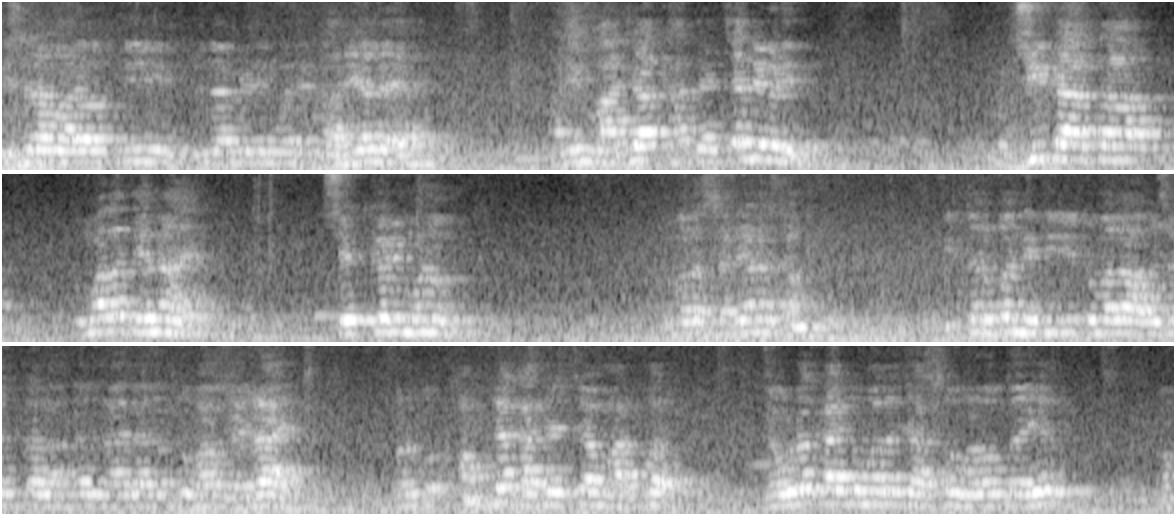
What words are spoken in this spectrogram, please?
तिसऱ्या माळ्यावरती जुन्या बिल्डिंगमध्ये कार्यालय आहे. आणि माझ्या खात्याच्या निगडीत जी काय आता तुम्हाला देणं आहे शेतकरी म्हणून तुम्हाला सगळ्यांना सांगतो. इतर पण निधीची तुम्हाला आवश्यकता लागेल नाही लागेल तो भाग वेगळा आहे. परंतु आपल्या खात्याच्या मार्फत जेवढं काय तुम्हाला जास्त वळवता येईल मग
